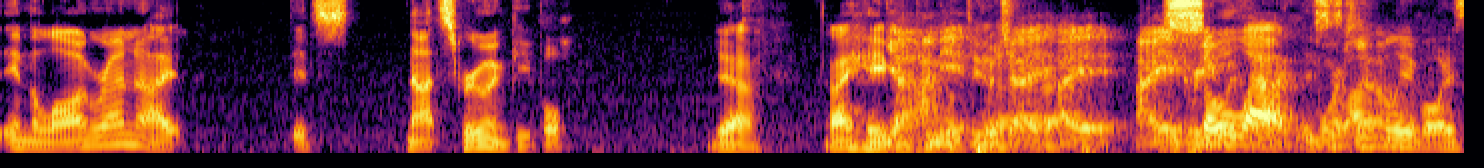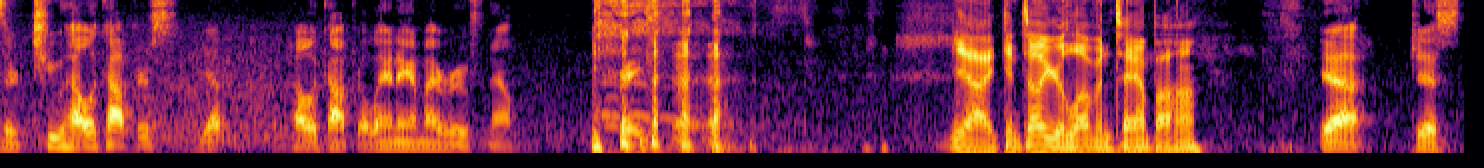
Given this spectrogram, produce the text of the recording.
in the long run, I it's not screwing people. Yeah. I hate it. yeah, I mean, which I, I, I agree so with loud. That this is so. unbelievable. What is there? Two helicopters? Yep, helicopter landing on my roof now. Great. yeah, I can tell you're loving Tampa, huh? Yeah, just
